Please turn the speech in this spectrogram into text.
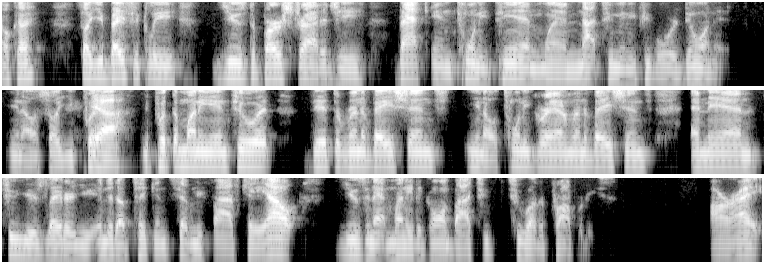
Okay. So you basically used the BRRRR strategy back in 2010 when not too many people were doing it. You know, so you put yeah. you put the money into it, did the renovations, you know, 20 grand renovations, and then two years later you ended up taking 75k out using that money to go and buy two two other properties all right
